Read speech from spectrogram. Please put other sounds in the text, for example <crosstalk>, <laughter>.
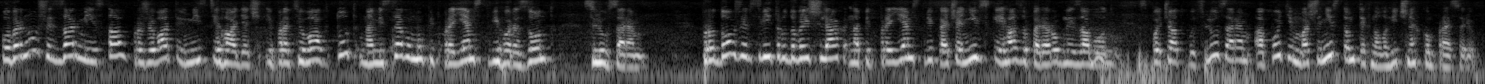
Повернувшись з армії, став проживати в місті Гадяч і працював тут на місцевому підприємстві Горизонт слюсарем. Продовжив свій трудовий шлях на підприємстві Качанівський газопереробний завод. Спочатку слюсарем, а потім машиністом технологічних компресорів.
